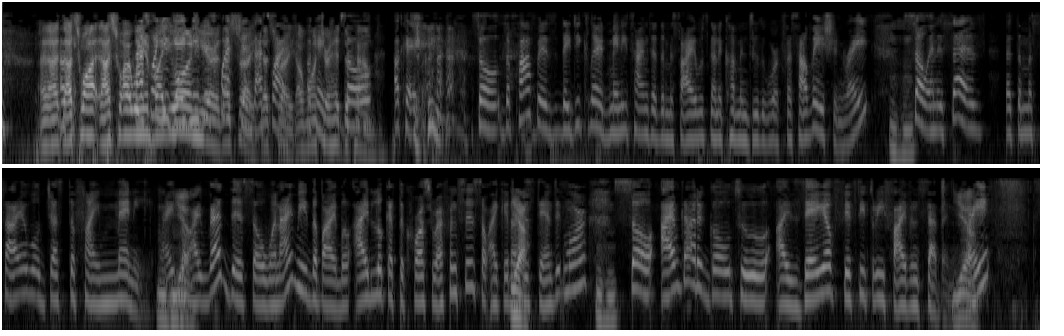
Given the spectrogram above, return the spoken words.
And that- that's why that's why we That's invite why you, gave on here. That's right. That's, That's, right. I want okay, your head so, to pound. Okay. so the prophets they declared many times that the Messiah was going to come and do the work for salvation, right? Mm-hmm. So and it says that the Messiah will justify many, mm-hmm. right? Yeah. So I read this. So when I read the Bible, I look at the cross references so I can Yeah. understand it more. Mm-hmm. So I've got to go to Isaiah 53, 5 and 7, Yeah. right?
